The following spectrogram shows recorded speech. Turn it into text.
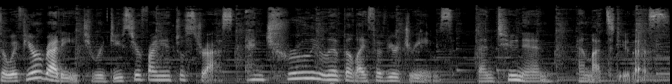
So, if you're ready to reduce your financial stress and truly live the life of your dreams, then tune in and let's do this.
